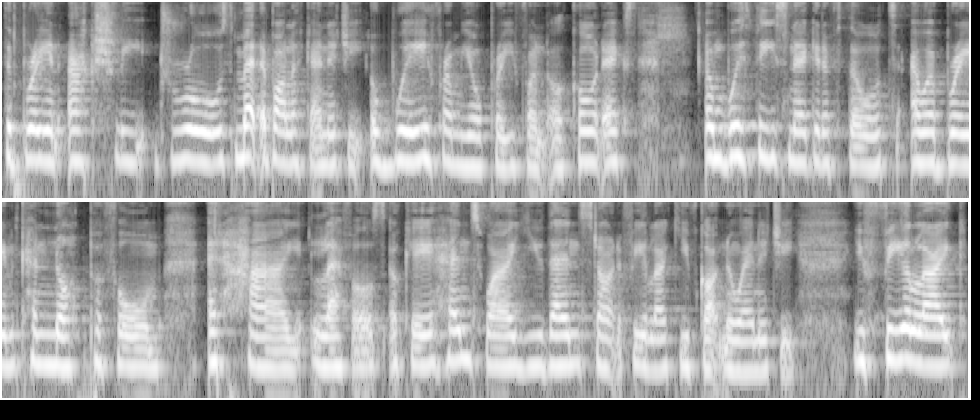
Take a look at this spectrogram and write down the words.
the brain actually draws metabolic energy away from your prefrontal cortex. And with these negative thoughts, our brain cannot perform at high levels. Okay, hence why you then start to feel like you've got no energy. You feel like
